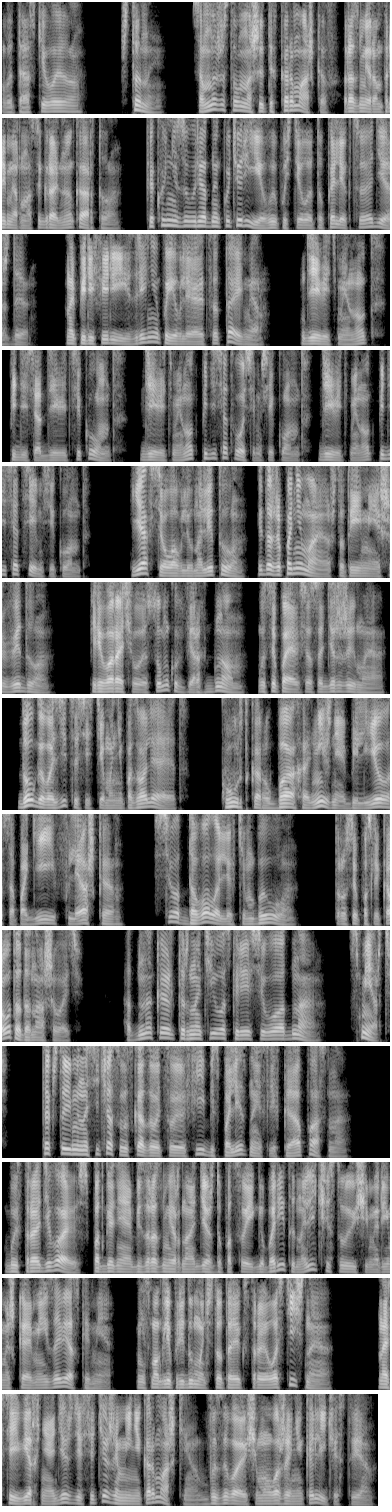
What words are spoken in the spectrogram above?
Вытаскиваю. Штаны. Со множеством нашитых кармашков, размером примерно с игральную карту. Какой незаурядный кутюрье выпустил эту коллекцию одежды. На периферии зрения появляется таймер. 9 минут 59 секунд. 9 минут 58 секунд. 9 минут 57 секунд. Я все ловлю на лету и даже понимаю, что ты имеешь в виду. Переворачиваю сумку вверх дном, высыпая все содержимое. Долго возиться система не позволяет. Куртка, рубаха, нижнее белье, сапоги, фляжка. Все отдавало легким БУ. Трусы после кого-то донашивать. Однако альтернатива, скорее всего, одна. Смерть. Так что именно сейчас высказывать свое фи бесполезно и слегка опасно. Быстро одеваюсь, подгоняя безразмерную одежду под свои габариты наличествующими ремешками и завязками. Не смогли придумать что-то экстраэластичное? На всей верхней одежде все те же мини-кармашки, в вызывающем уважение количестве.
